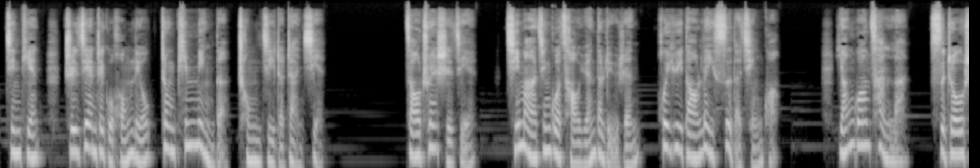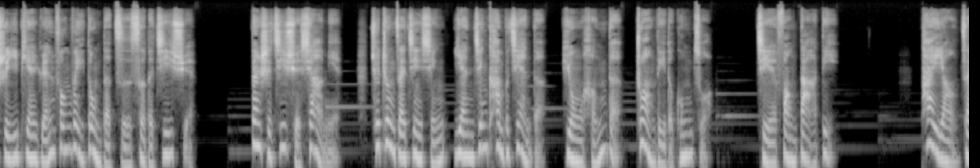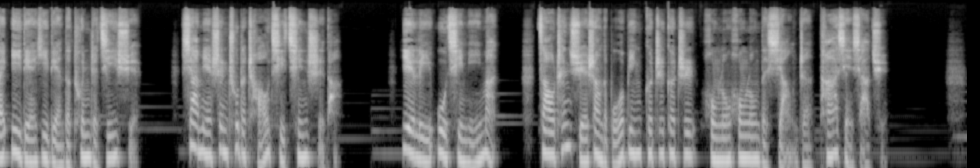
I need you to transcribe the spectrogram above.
今天，只见这股洪流正拼命地冲击着战线。早春时节，骑马经过草原的旅人会遇到类似的情况：阳光灿烂，四周是一片原封未动的紫色的积雪，但是积雪下面。却正在进行眼睛看不见的永恒的壮丽的工作，解放大地。太阳在一点一点地吞着积雪，下面渗出的潮气侵蚀它。夜里雾气弥漫，早晨雪上的薄冰咯吱咯吱、轰隆轰隆地响着塌陷下去。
